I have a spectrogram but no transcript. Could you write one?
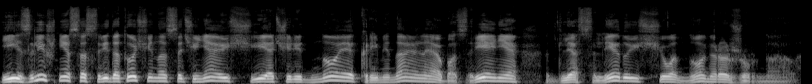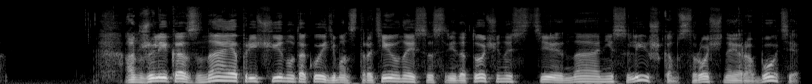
и излишне сосредоточенно сочиняющий очередное криминальное обозрение для следующего номера журнала. Анжелика, зная причину такой демонстративной сосредоточенности на не слишком срочной работе,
